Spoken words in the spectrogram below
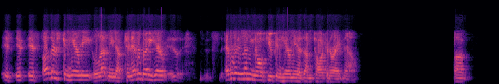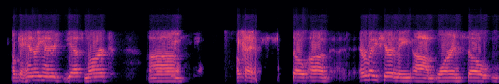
if, if, if others can hear me, let me know. Can everybody hear? Everybody, let me know if you can hear me as I'm talking right now. Um, okay, Henry, Henry, yes, Mark. Um, Okay, so um, everybody's hearing me, um, Warren, so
